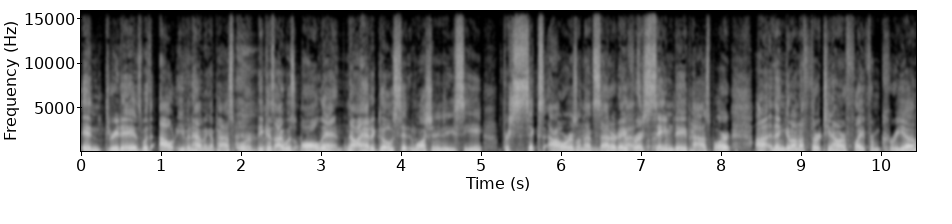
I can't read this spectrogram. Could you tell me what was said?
in three days without even having a passport because I was all in. Now I had to go sit in Washington D.C. for six hours on that Saturday for a same day passport, uh, and then get on a 13 hour flight from Korea.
